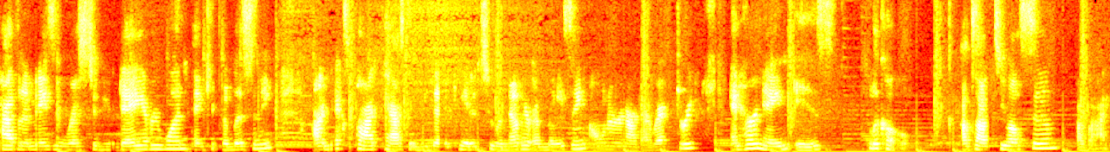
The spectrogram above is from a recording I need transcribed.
Have an amazing rest of your day, everyone. Thank you for listening. Our next podcast will be dedicated to another amazing owner in our directory, and her name is Nicole. I'll talk to you all soon. Bye bye.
